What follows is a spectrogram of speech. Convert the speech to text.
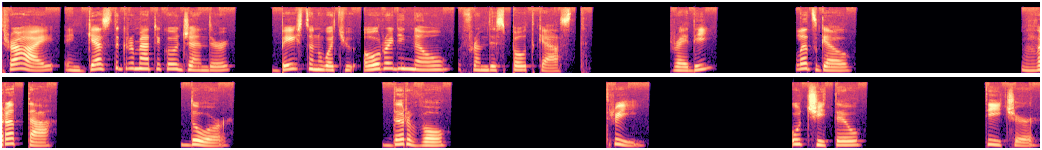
try and guess the grammatical gender based on what you already know from this podcast. Ready? Let's go. Врата door дърво tree учител teacher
